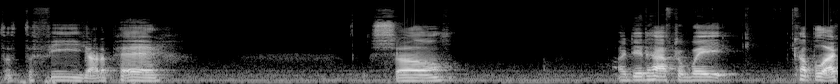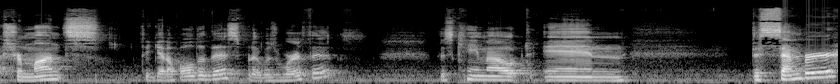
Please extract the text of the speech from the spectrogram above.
the, the fee you gotta pay. So I did have to wait a couple extra months to get a hold of this, but it was worth it. This came out in December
